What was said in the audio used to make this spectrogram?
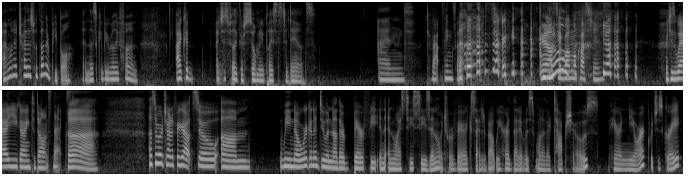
I want to try this with other people. And this could be really fun. I could, I just feel like there's so many places to dance. And to wrap things up, Sorry. I'm going to ask you one more question. Yeah. Which is where are you going to dance next? Ah, that's what we're trying to figure out. So, um, we know we're going to do another Bare Feet in NYC season, which we're very excited about. We heard that it was one of their top shows here in New York, which is great.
